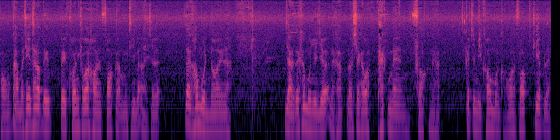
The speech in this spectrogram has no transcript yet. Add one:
ของต่างประเทศถ้าเราไปไปค้นคำว่า horn frog อะบางทีมันอาจจะได้ข้อมูลน้อยนะ อยากได้ข้อมูลเยอะๆนะครับ เราใช้คำว่า pac-man frog นะครับ ก็จะมีข้อมูลของ horn frog เพียบเลย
